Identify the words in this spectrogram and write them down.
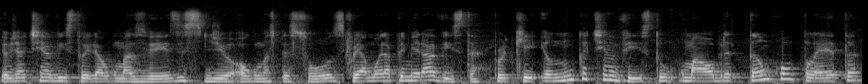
eu já tinha visto ele algumas vezes de algumas pessoas. Foi amor à primeira vista, porque eu nunca tinha visto uma obra tão completa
